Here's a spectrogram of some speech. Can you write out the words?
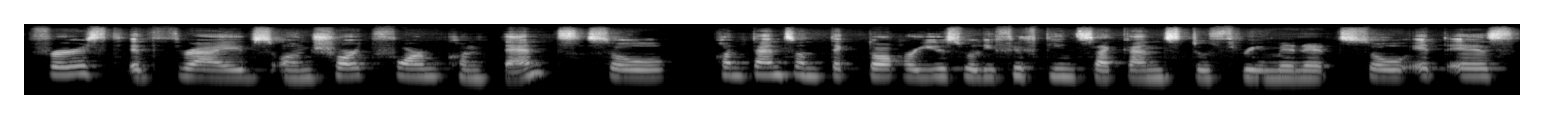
First, it thrives on short form content. So contents on TikTok are usually 15 seconds to 3 minutes. So it is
